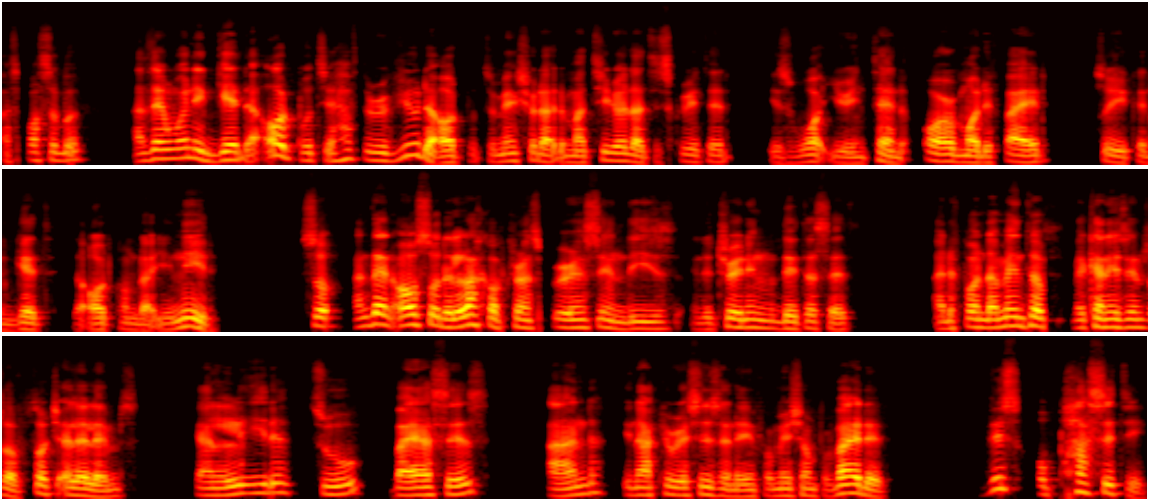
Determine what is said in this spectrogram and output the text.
as possible And then when you get the output, you have to review the output to make sure that the material that is created is what you intend or modified so you can get the outcome that you need. So, and then also the lack of transparency in these, in the training data sets and the fundamental mechanisms of such LLMs can lead to biases and inaccuracies in the information provided. This opacity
